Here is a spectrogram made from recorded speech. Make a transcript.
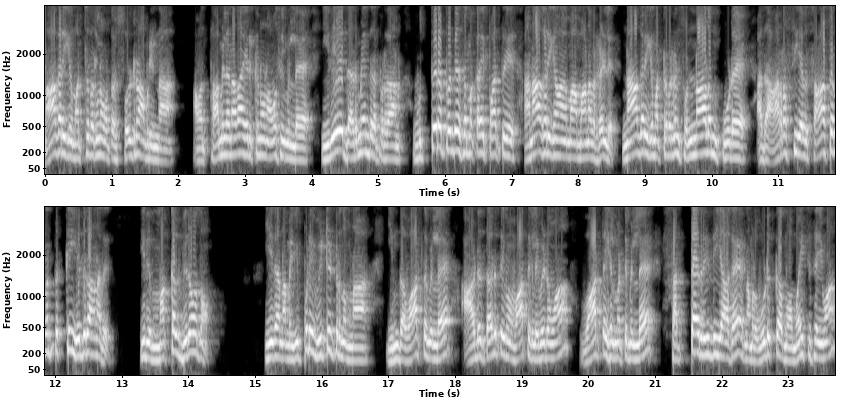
நாகரிகம் மற்றவர்களும் ஒருத்தன் சொல்றான் அப்படின்னா அவன் தமிழனா தான் இருக்கணும்னு அவசியம் இல்லை இதே தர்மேந்திர பிரதான் உத்தரப்பிரதேச மக்களை பார்த்து அநாகரிகமானவர்கள் நாகரிகமற்றவர்கள் சொன்னாலும் கூட அது அரசியல் சாசனத்துக்கு எதிரானது. இது மக்கள் விரோதம். இதை நம்ம இப்படி விட்டுட்டு இருந்தோம்னா இந்த வார்த்தை இல்லை அடுத்தடுத்து இவன் வார்த்தைகளை விடுவான். வார்த்தைகள் மட்டுமில்ல சட்ட ரீதியாக நம்மளை ஒடுக்க முயற்சி செய்வான்.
